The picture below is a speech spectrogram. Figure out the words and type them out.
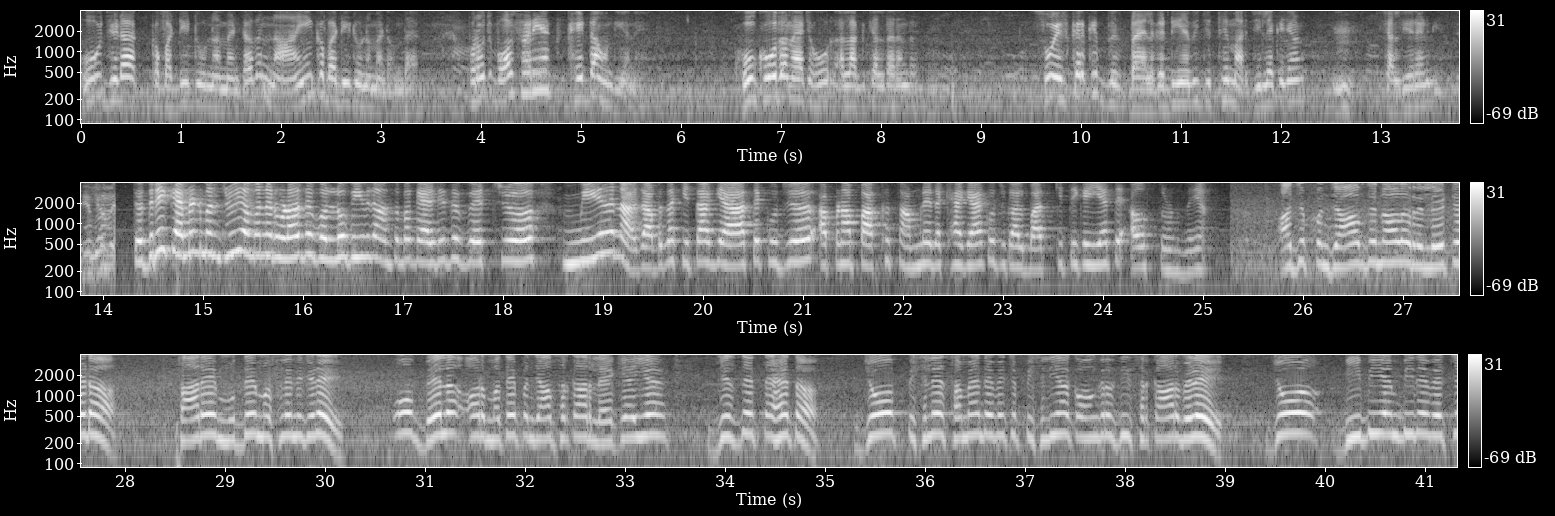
ਉਹ ਜਿਹੜਾ ਕਬੱਡੀ ਟੂਰਨਾਮੈਂਟ ਆ ਉਹਦਾ ਨਾਂ ਹੀ ਕਬੱਡੀ ਟੂਰਨਾਮੈਂਟ ਹੁੰਦਾ ਹੈ। ਪਰ ਉਹ ਚ ਬਹੁਤ ਸਾਰੀਆਂ ਖੇਡਾਂ ਹੁੰਦੀਆਂ ਨੇ। ਖੋ ਖੋ ਦਾ ਮੈਚ ਹੋਰ ਅਲੱਗ ਚੱਲਦਾ ਰਹਿੰਦਾ ਸੋ ਇਸ ਕਰਕੇ ਬ- ਬੈਲ ਗੱਡੀਆਂ ਵੀ ਜਿੱਥੇ ਮਰਜ਼ੀ ਲੈ ਕੇ ਜਾਣ ਚੱਲਦੀਆਂ ਰਹਿਣਗੀਆਂ। ਤੇ ਉਧਰੀ ਕੈਬਨਿਟ ਮੰਤਰੀ ਅਮਨ ਅਰੋੜਾ ਦੇ ਵੱਲੋਂ ਵੀ ਵਿਧਾਨ ਸਭਾ ਗੈਲਰੀ ਦੇ ਵਿੱਚ ਮੀਡੀਆ ਦੇ ਨਾਲ ਰਾਬਤਾ ਕੀਤਾ ਗਿਆ ਤੇ ਕੁਝ ਆਪਣਾ ਪੱਖ ਸਾਹਮਣੇ ਰੱਖਿਆ ਗਿਆ ਕੁਝ ਗੱਲਬਾਤ ਕੀਤੀ ਗਈ ਹੈ ਤੇ ਆਓ ਸੁਣਦੇ ਹਾਂ। ਅੱਜ ਪੰਜਾਬ ਦੇ ਨਾਲ ਰਿਲੇਟਡ ਸਾਰੇ ਮੁੱਦੇ ਮਸਲੇ ਨੇ ਜਿਹੜੇ, ਉਹ ਬਿੱਲ ਔਰ ਮਤੇ ਪੰਜਾਬ ਸਰਕਾਰ ਲੈ ਕੇ ਆਈ ਹੈ, ਜਿਸ ਦੇ ਤਹਿਤ ਜੋ ਪਿਛਲੇ ਸਮੇਂ ਦੇ ਵਿੱਚ ਪਿਛਲੀਆਂ ਕਾਂਗਰਸ ਦੀ ਸਰਕਾਰ ਵੇਲੇ ਜੋ ਬੀਬੀਐਮਬੀ ਦੇ ਵਿੱਚ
